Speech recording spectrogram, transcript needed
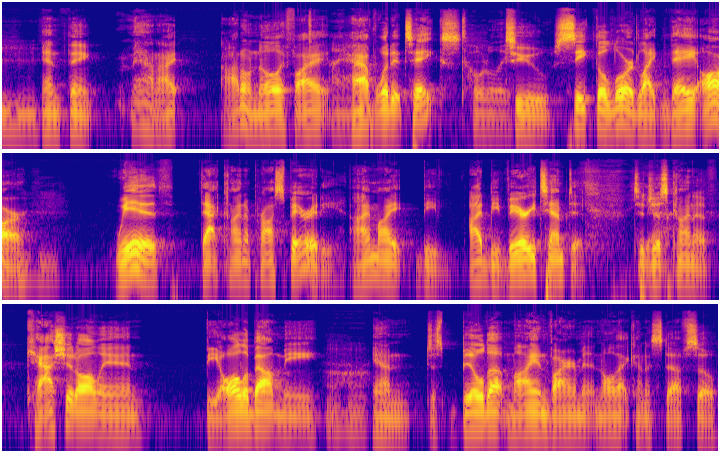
Mm-hmm. and think, man, I I don't know if I, have what it takes Totally. to seek the Lord like they are with that kind of prosperity. I might be I'd be very tempted to just kind of cash it all in, be all about me Uh-huh. and just build up my environment and all that kind of stuff. So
